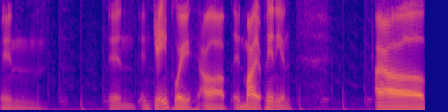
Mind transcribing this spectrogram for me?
in in, in gameplay, uh, in my opinion. Uh,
